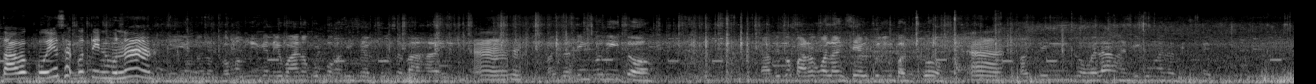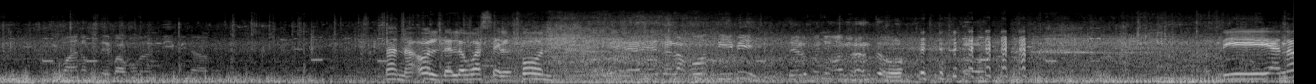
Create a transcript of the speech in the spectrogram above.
Tumatawag kuya, sagutin mo na. Pamangkin iwanan ko po kasi cellphone sa bahay. Ah, Pagdating ko dito, sabi ko parang walang cellphone yung bag ko. ah. Pagtingin ko, wala hindi ko nga na-display. Iwanan ko sa ibabaw ng TV namin. Sana all, dalawa cellphone. Eh, dala ko ang TV. Cellphone yung ano lang to. Oh. Di, ano,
